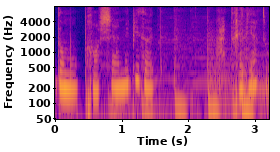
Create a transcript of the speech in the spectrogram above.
dans mon prochain épisode. À très bientôt.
